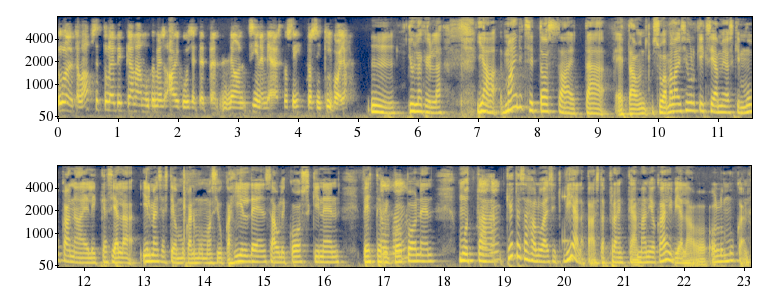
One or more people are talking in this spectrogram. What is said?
luulen, että lapset tulee tykkäämään, mutta myös aikuiset, että ne on siinä mielessä tosi, tosi kivoja. Mm, kyllä, kyllä. Ja mainitsit tuossa, että, että on suomalaisjulkiksia myöskin mukana, eli siellä ilmeisesti on mukana muun muassa Jukka Hildeen, Sauli Koskinen, Petteri uh-huh. Koponen, mutta uh-huh. ketä sä haluaisit vielä päästä pränkkäämään, joka ei vielä ole ollut mukana?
